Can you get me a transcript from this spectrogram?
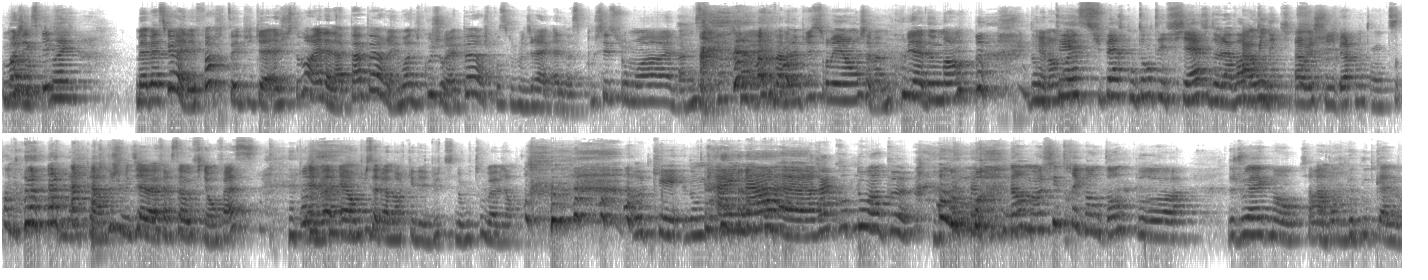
Moi, j'explique. Ouais. Mais parce qu'elle est forte et puis qu'elle, justement, elle, elle a pas peur. Et moi, du coup, j'aurais peur. Je pense que je me dirais, elle va se pousser sur moi, elle va me- elle va m'appuyer sur les hanches, elle va me couler à deux mains. Donc t'es super contente et fière de l'avoir Ah dans oui, ah oui, je suis hyper contente. Du D'accord. coup, je me dis, elle va faire ça aux filles en face. Elle va, et en plus, elle va marquer des buts, donc tout va bien. Ok, donc Aina, euh, raconte-nous un peu. Non, moi je suis très contente pour, euh, de jouer avec Mao. Ça m'apporte beaucoup de calme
